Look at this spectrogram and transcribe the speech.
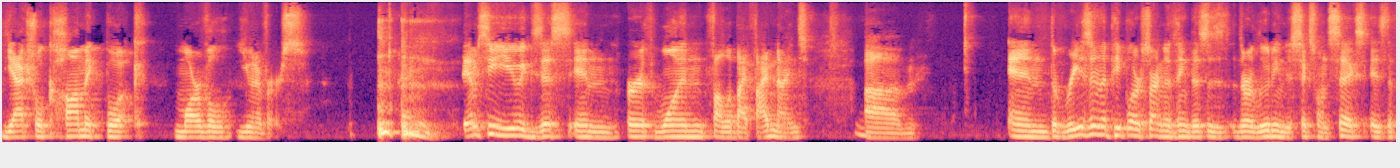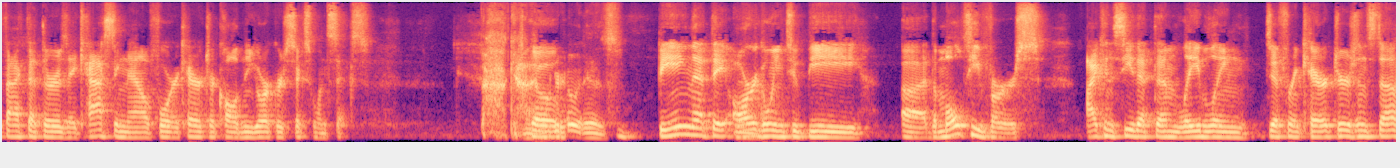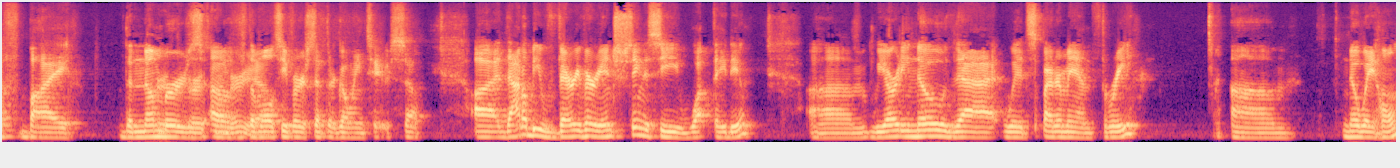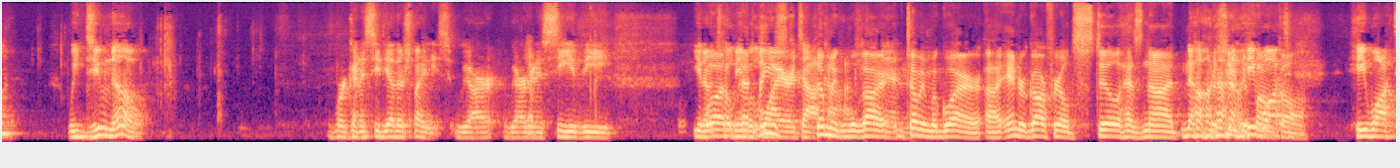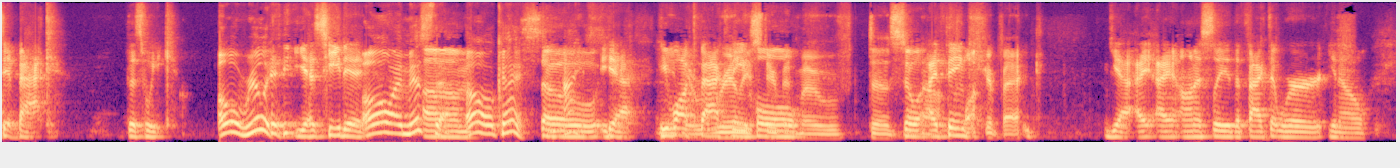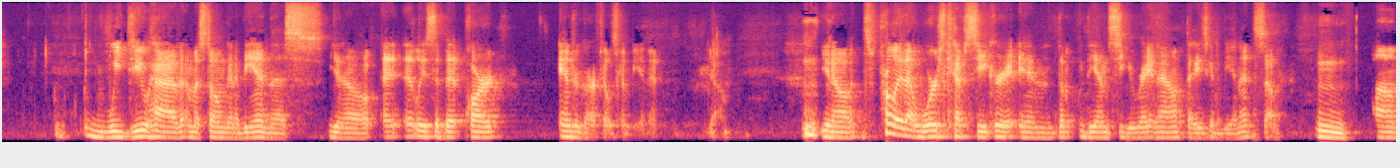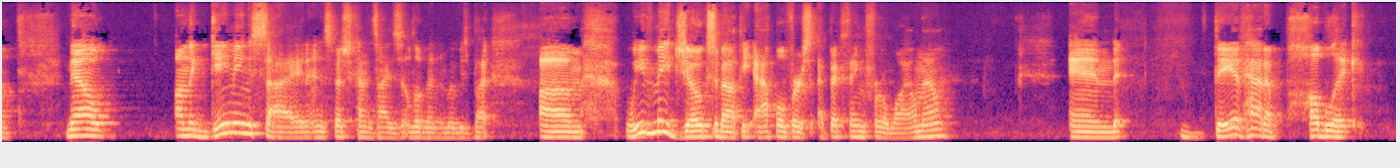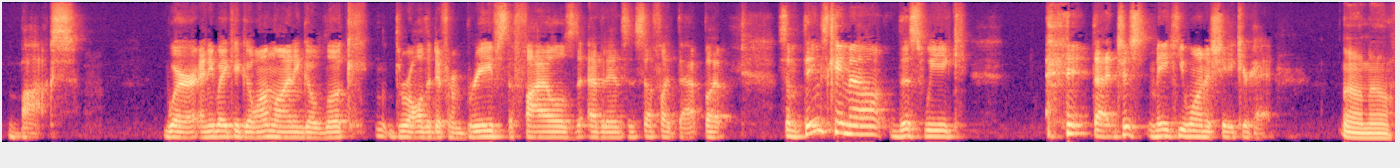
the actual comic book Marvel universe. the MCU exists in Earth One, followed by Five Nines. Um, and the reason that people are starting to think this is they're alluding to 616 is the fact that there is a casting now for a character called New Yorker 616. Oh, God, So- who it is. Being that they are going to be uh, the multiverse, I can see that them labeling different characters and stuff by the numbers First of number, the yeah. multiverse that they're going to. So uh, that'll be very, very interesting to see what they do. Um, we already know that with Spider Man 3, um, No Way Home, we do know we're going to see the other Spideys. We are we are going to see the you know Tobey at Maguire, least Doc Tobey Ock, Maguire, and- Tobey Maguire, uh, Andrew Garfield still has not No, no, no, a he phone walked- call. he walked it back this week. Oh, really? yes, he did. Oh, I missed Um, that. Oh, okay. so Nice. yeah, he It'd walked back really the whole. stupid move to So I think- walk it back. Yeah, I, I honestly, the fact that we're you know, we do have Emma Stone going to be in this, you know, at, at least a bit part. Andrew Garfield's going to be in it. Yeah. You know, it's probably that worst kept secret in the, the MCU right now that he's going to be in it. So, Mm. Um, now, on the gaming side, and especially kind of ties a little bit into movies, but um, we've made jokes about the Apple versus Epic thing for a while now, and they have had a public box where anybody could go online and go look through all the different briefs, the files, the evidence, and stuff like that. But some things came out this week that just make you want to shake your head Oh no.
